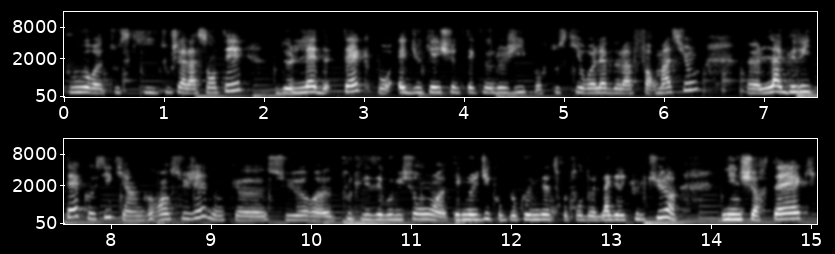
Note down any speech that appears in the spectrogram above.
pour tout ce qui touche à la santé, de l'EdTech pour Education Technology pour tout ce qui relève de la formation, euh, l'agritech aussi qui est un grand sujet donc euh, sur euh, toutes les évolutions euh, technologiques qu'on peut connaître autour de l'agriculture, l'insurtech,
